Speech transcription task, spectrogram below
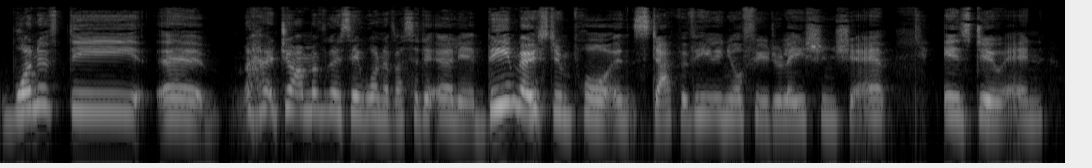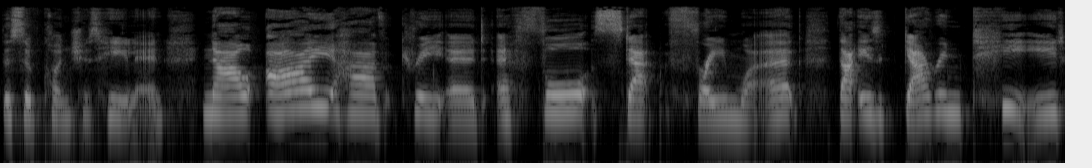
one of the uh, I'm never going to say one of I said it earlier. The most important step of healing your food relationship is doing the subconscious healing. Now, I have created a four-step framework that is guaranteed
